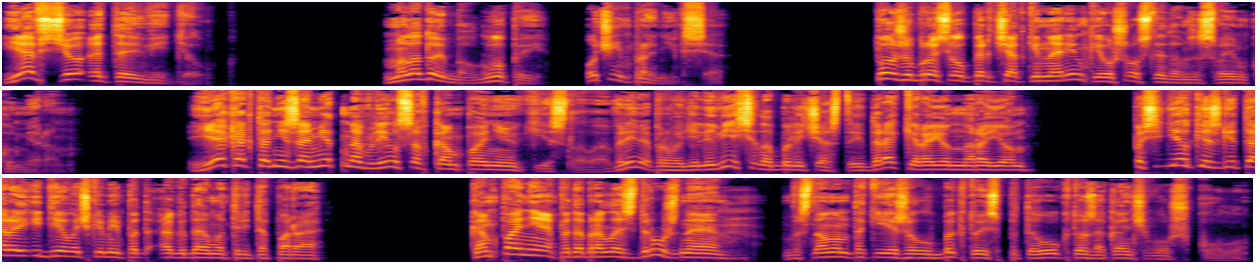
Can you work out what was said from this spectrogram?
Я все это видел. Молодой был, глупый, очень проникся. Тоже бросил перчатки на ринг и ушел следом за своим кумиром. Я как-то незаметно влился в компанию Кислого. Время проводили весело, были частые драки район на район. Посиделки с гитарой и девочками под Агдама три топора. Компания подобралась дружная, в основном такие же лбы, кто из ПТУ, кто заканчивал школу.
